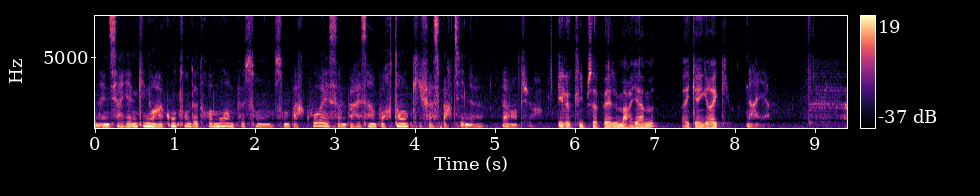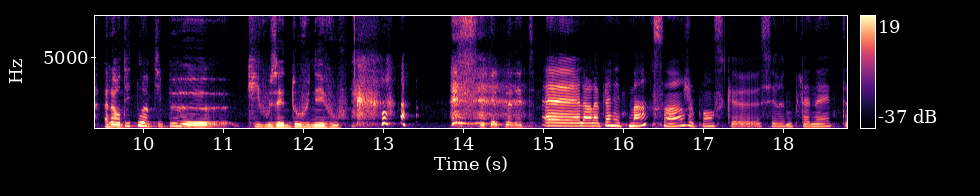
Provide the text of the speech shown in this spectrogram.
On a une Syrienne qui nous raconte en deux, trois mots un peu son, son parcours et ça me paraissait important qu'il fasse partie de l'aventure. Et le clip s'appelle Mariam, avec un Y Mariam. Alors dites-nous un petit peu euh, qui vous êtes, d'où venez-vous? De quelle planète? Alors la planète Mars, hein, je pense que sur une planète,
